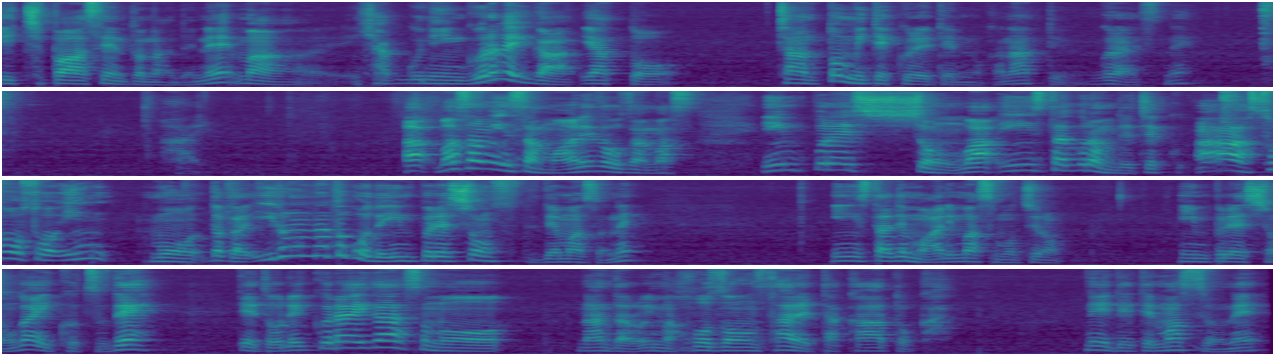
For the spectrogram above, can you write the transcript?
ー、1%なんでね、まあ、100人ぐらいがやっとちゃんと見てくれてるのかなっていうぐらいですね。はい。あ、まさみんさんもありがとうございます。インプレッションはインスタグラムでチェック。ああ、そうそう、インもう、だからいろんなところでインプレッション数って出ますよね。インスタでもあります、もちろん。インプレッションがいくつで、で、どれくらいが、その、なんだろう、今保存されたかとか、ね、出てますよね。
